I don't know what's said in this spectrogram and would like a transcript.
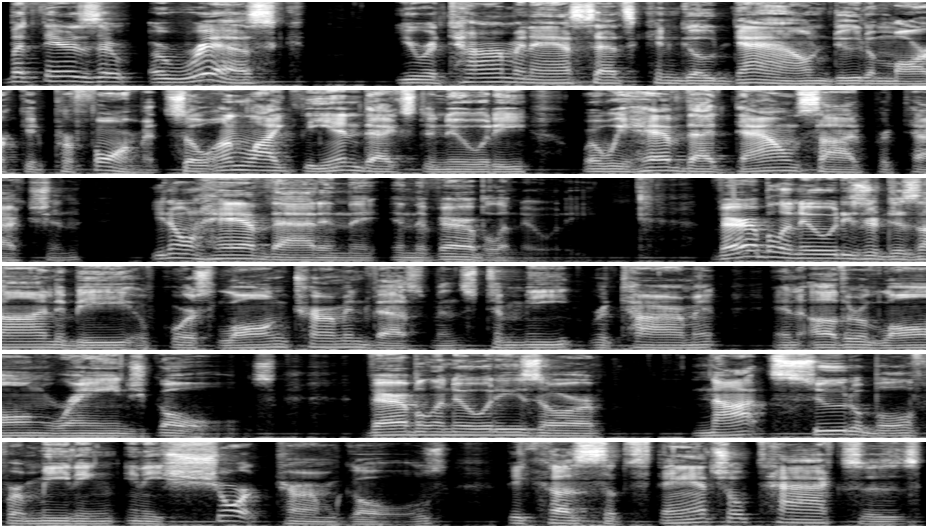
but there's a, a risk your retirement assets can go down due to market performance. So, unlike the indexed annuity where we have that downside protection, you don't have that in the in the variable annuity. Variable annuities are designed to be, of course, long term investments to meet retirement and other long range goals. Variable annuities are not suitable for meeting any short term goals because substantial taxes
